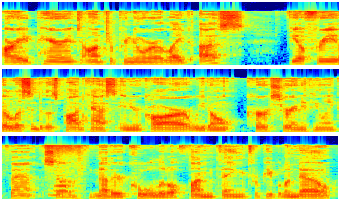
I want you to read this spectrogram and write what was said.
are a parent entrepreneur like us, feel free to listen to this podcast in your car. We don't curse or anything like that. So Nope. another cool little fun thing for people to know.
